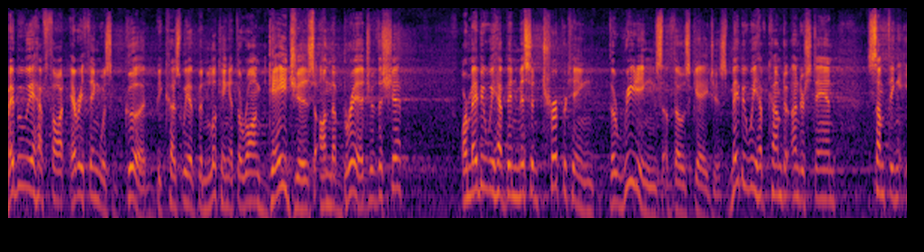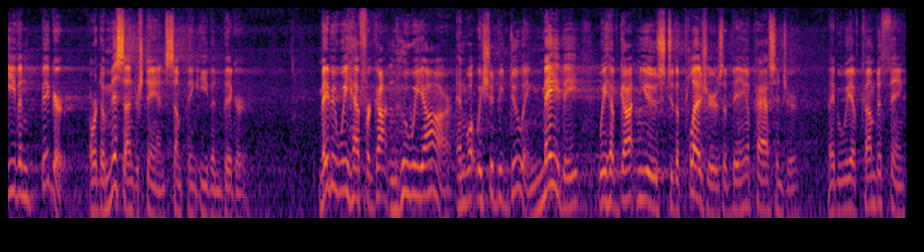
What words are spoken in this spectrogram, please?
Maybe we have thought everything was good because we have been looking at the wrong gauges on the bridge of the ship. Or maybe we have been misinterpreting the readings of those gauges. Maybe we have come to understand something even bigger or to misunderstand something even bigger. Maybe we have forgotten who we are and what we should be doing. Maybe we have gotten used to the pleasures of being a passenger. Maybe we have come to think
